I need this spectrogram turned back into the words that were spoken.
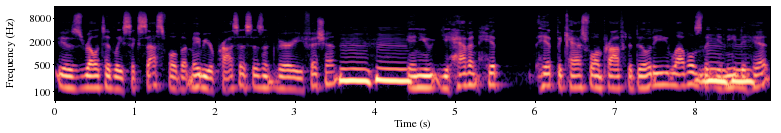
is relatively successful, but maybe your process isn't very efficient, and you you haven't hit hit the cash flow and profitability levels that you need to Mm-hmm. hit,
